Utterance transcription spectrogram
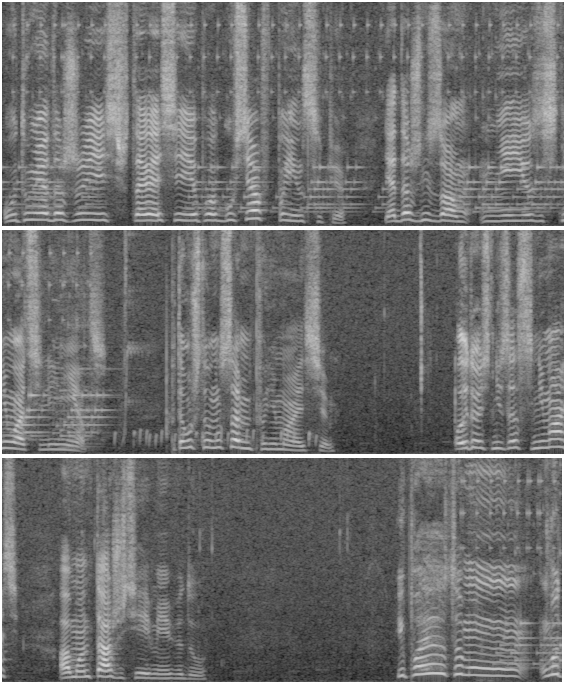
Вот у меня даже есть вторая серия про гуся, в принципе. Я даже не знаю, мне ее заснимать или нет. Потому что, ну, сами понимаете. Ой, то есть не заснимать, а монтажить я имею в виду. И поэтому, вот,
